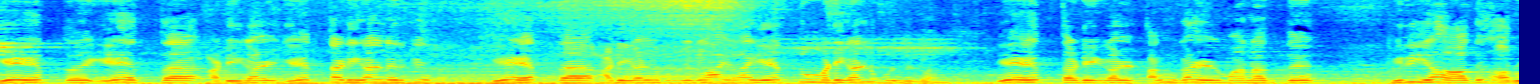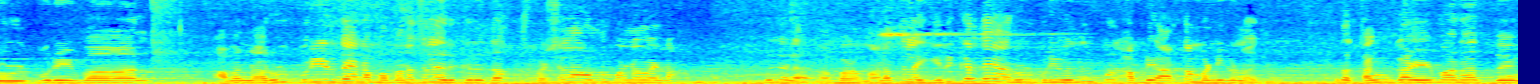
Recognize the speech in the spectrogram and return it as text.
ஏத்த ஏத்த அடிகள் ஏத்தடிகள்னு இருக்கு. ஏத்த அடிகள்னு புரிஞ்சுக்கலாம். ஏன்னா ஏத்தும் அடிகள்னு புரிஞ்சுக்கலாம். ஏத்தடிகள் தங்கள் மனத்து பிரியாது அருள் புரிவான். அவன் அருள் புரியறதே நம்ம மனசில் இருக்கிறது தான் ஸ்பெஷலாக ஒன்றும் பண்ண வேண்டாம். புரியல நம்ம மனத்தில் இருக்கிறதே அருள் புரிவதுன்னு அப்படி அர்த்தம் பண்ணிக்கணும் அது. இப்போ தங்கள் மனத்து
